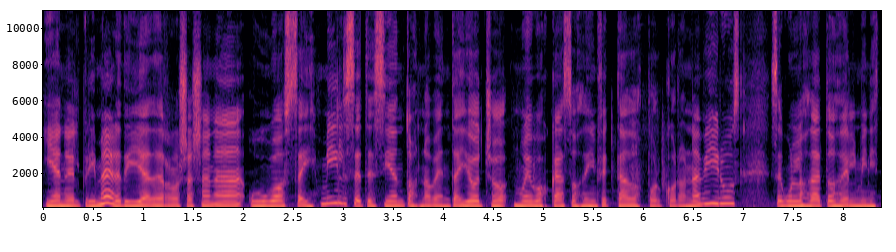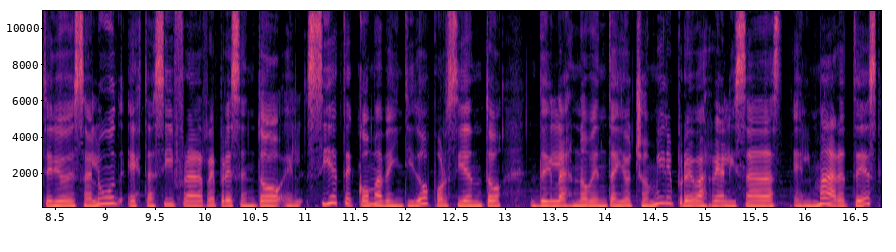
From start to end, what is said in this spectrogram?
Y en el primer día de Rosh Hashanah hubo 6.798 nuevos casos de infectados por coronavirus. Según los datos del Ministerio de Salud, esta cifra representó el 7,22% de las 98.000 pruebas realizadas el martes,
